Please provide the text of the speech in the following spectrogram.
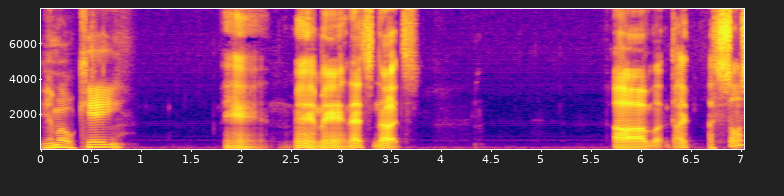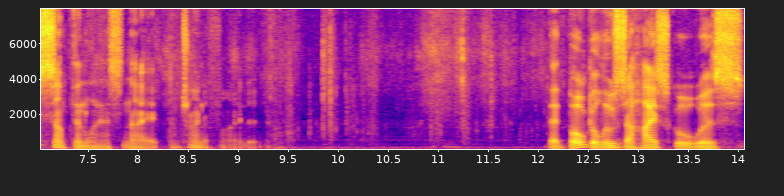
MLK. Man, man, man, that's nuts. Um, I, I saw something last night. I'm trying to find it. That Bogalusa High School was.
